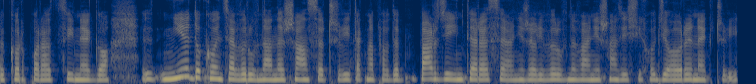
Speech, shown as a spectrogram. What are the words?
e, korporacyjnego, nie do końca wyrównane szanse, czyli tak naprawdę bardziej interesy, aniżeli wyrównywanie szans, jeśli chodzi o rynek, czyli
